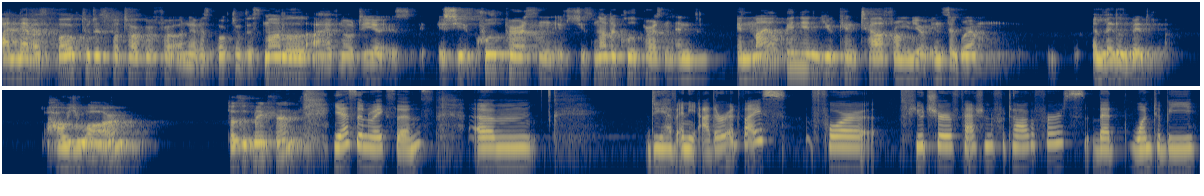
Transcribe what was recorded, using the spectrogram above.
I never spoke to this photographer or never spoke to this model. I have no idea is is she a cool person, if she's not a cool person. And in my opinion, you can tell from your Instagram a little bit how you are does it make sense? Yes, it makes sense. Um, do you have any other advice for future fashion photographers that want to be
